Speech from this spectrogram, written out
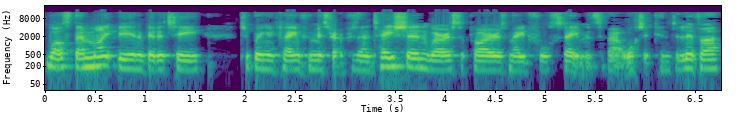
whilst there might be an ability to bring a claim for misrepresentation where a supplier has made false statements about what it can deliver,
